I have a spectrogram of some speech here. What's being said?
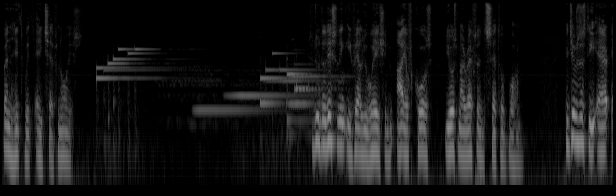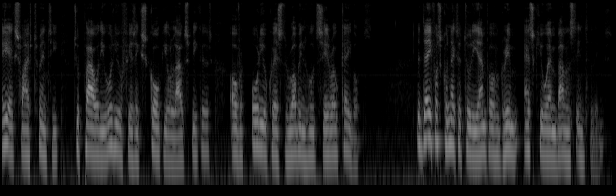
when hit with HF noise. To do the listening evaluation I of course use my reference setup 1. It uses the Ayre AX520 to power the Audiophysics Scorpio loudspeakers over AudioQuest Robin Hood Zero cables. The Dave was connected to the amp over Grimm SQM balanced interlinks.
